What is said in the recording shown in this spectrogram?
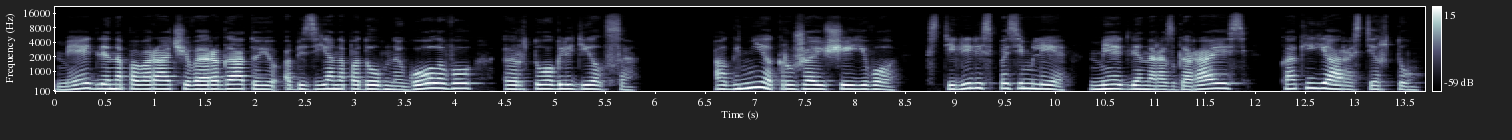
Медленно поворачивая рогатую обезьяноподобную голову, Эрту огляделся. Огни, окружающие его, стелились по земле, медленно разгораясь как и ярость рту.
